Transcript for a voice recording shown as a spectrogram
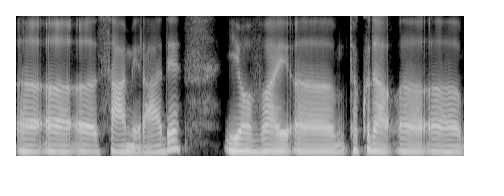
uh, uh, sami rade i ovaj uh, tako da uh,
